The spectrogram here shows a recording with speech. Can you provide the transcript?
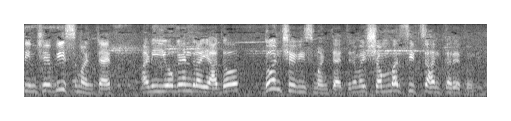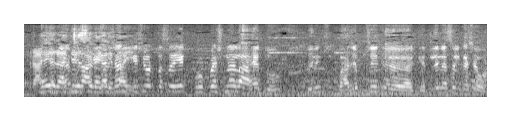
तीनशे वीस म्हणतायत आणि योगेंद्र यादव दोनशे वीस म्हणतायत. त्याच्यामुळे शंभर सीटचं अंतर आहे दोन्ही. राज्य सरकार प्रशांत किशोर तसं एक प्रोफेशनल आहे तू. त्यांनी भाजपचे घेतले नसेल कशावर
